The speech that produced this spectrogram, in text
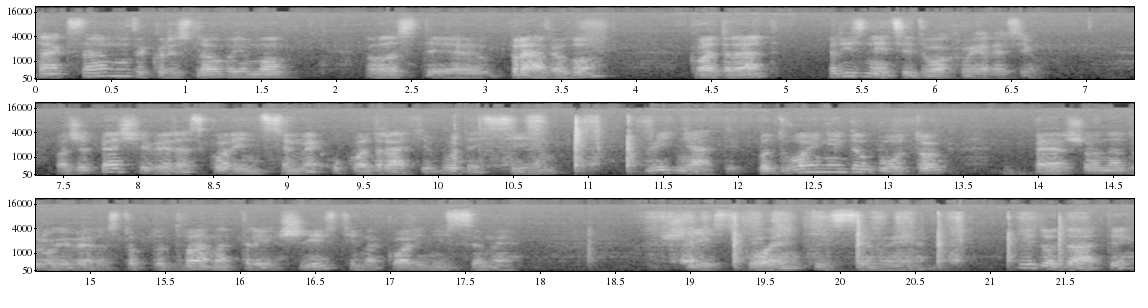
Так само використовуємо власне, правило квадрат різниці двох виразів. Отже, перший вираз корінь 7 у квадраті буде 7. Відняти подвойний добуток першого на другий вираз. Тобто 2 на 3 6 і на корінь із 7. 6 корінь із 7. І додати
